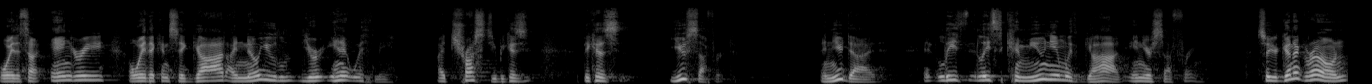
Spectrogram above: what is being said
a way that's not angry, a way that can say, God, I know you, you're in it with me. I trust you because, because you suffered and you died at least, at least communion with God in your suffering. So you're going to groan,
